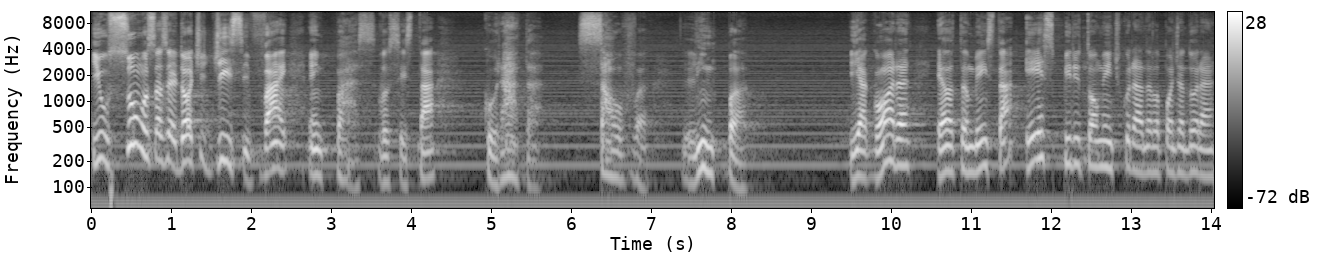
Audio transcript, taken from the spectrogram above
E o sumo sacerdote disse: Vai em paz, você está curada, salva, limpa. E agora ela também está espiritualmente curada, ela pode adorar.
